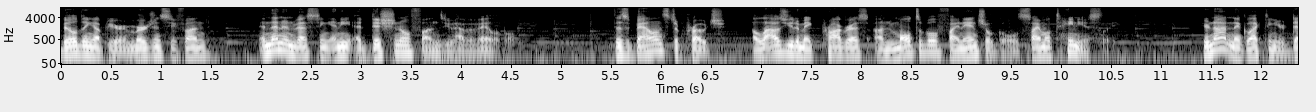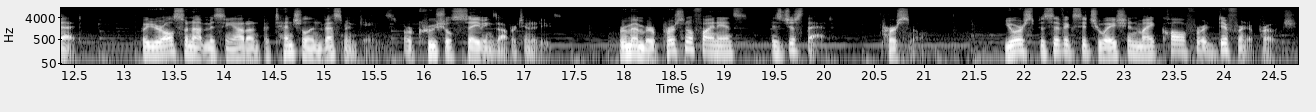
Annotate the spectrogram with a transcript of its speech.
building up your emergency fund, and then investing any additional funds you have available. This balanced approach allows you to make progress on multiple financial goals simultaneously. You're not neglecting your debt, but you're also not missing out on potential investment gains or crucial savings opportunities. Remember, personal finance is just that personal. Your specific situation might call for a different approach.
